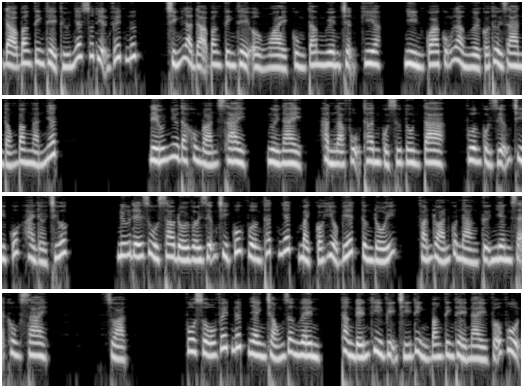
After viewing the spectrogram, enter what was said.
đạo băng tinh thể thứ nhất xuất hiện vết nứt, chính là đạo băng tinh thể ở ngoài cùng tam nguyên trận kia, nhìn qua cũng là người có thời gian đóng băng ngắn nhất. Nếu như ta không đoán sai, người này hẳn là phụ thân của sư tôn ta, vương của Diễm Tri Quốc hai đời trước. Nữ đế dù sao đối với Diễm Tri Quốc vương thất nhất mạch có hiểu biết tương đối, phán đoán của nàng tự nhiên sẽ không sai. Doạt. Vô số vết nứt nhanh chóng dâng lên, thẳng đến khi vị trí đỉnh băng tinh thể này vỡ vụn,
